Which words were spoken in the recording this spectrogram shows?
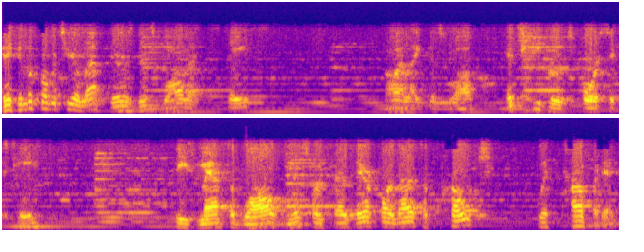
And if you look over to your left, there's this wall that states, oh, I like this wall. It's Hebrews 4.16. These massive walls. And this one says, therefore, let us approach with confidence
